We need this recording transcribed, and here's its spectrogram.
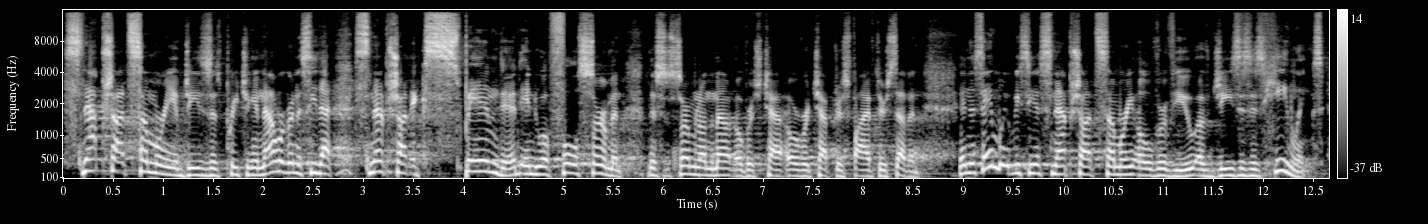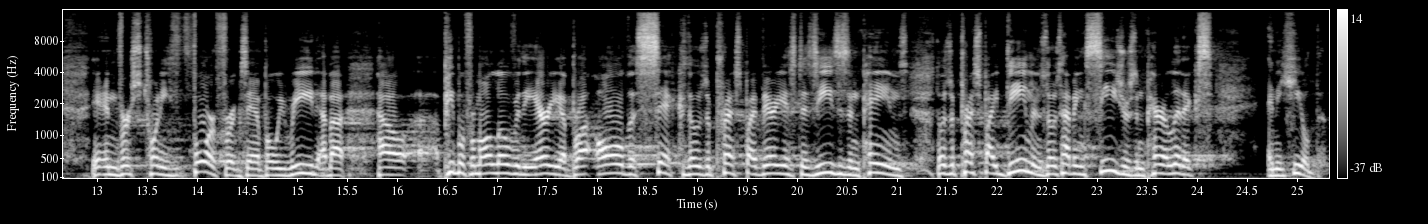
snapshot summary of Jesus' preaching. And now we're going to see that snapshot expanded into a full sermon, this Sermon on the Mount over, over chapters 5 through 7. In the same way, we see a snapshot summary overview of Jesus' healings. In verse 24, for example, we read about how uh, people from all over the area brought all the sick, those oppressed by various diseases and pains, those oppressed by demons, those having seizures and paralytics, and he healed them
